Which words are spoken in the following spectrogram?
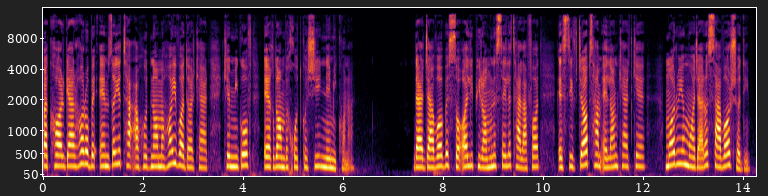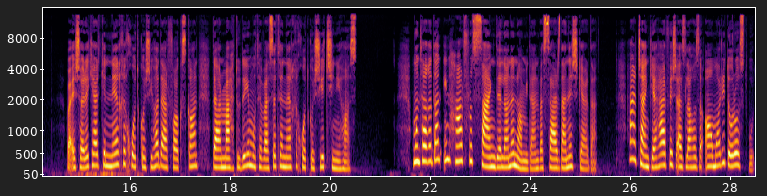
و کارگرها را به امضای تعهدنامه هایی وادار کرد که می‌گفت اقدام به خودکشی نمی کنن. در جواب سوالی پیرامون سیل تلفات استیو جابز هم اعلام کرد که ما روی ماجرا سوار شدیم و اشاره کرد که نرخ خودکشی ها در فاکسکان در محدوده متوسط نرخ خودکشی چینی هاست. منتقدان این حرف رو سنگدلانه نامیدن و سرزنش کردند. هرچند که حرفش از لحاظ آماری درست بود.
